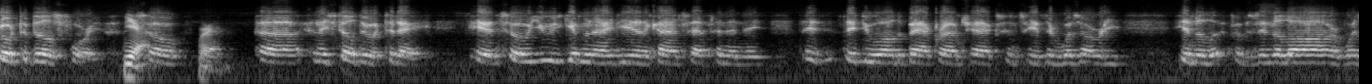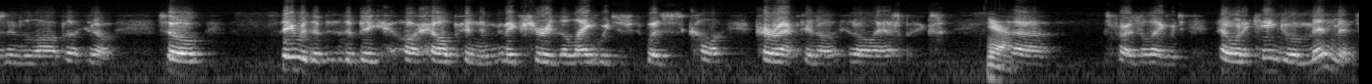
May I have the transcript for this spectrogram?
wrote the bills for you. Yeah. So, right? uh, and they still do it today. And so you would give them an idea of the concept, and then they, they they do all the background checks and see if there was already in the if it was in the law or wasn't in the law. But you know, so they were the the big help in make sure the language was co- correct in all in all aspects. Yeah. Uh, as far as the language. Now, when it came to amendments,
